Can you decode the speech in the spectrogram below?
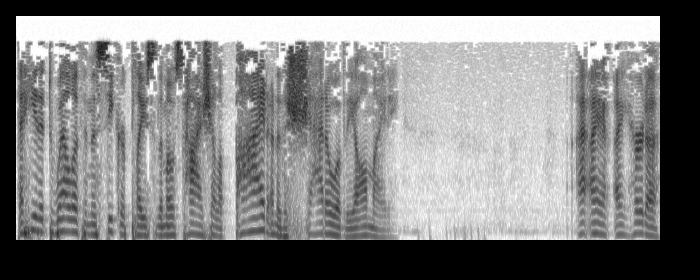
That he that dwelleth in the secret place of the Most High shall abide under the shadow of the Almighty. I, I, I heard a,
